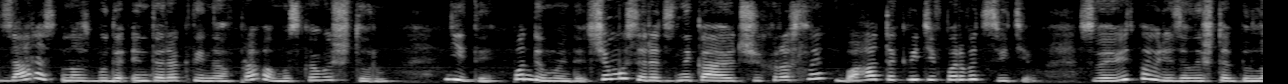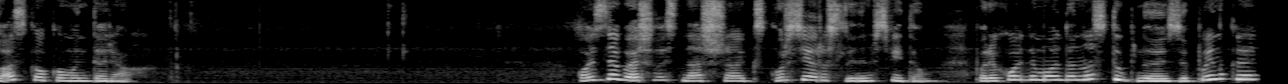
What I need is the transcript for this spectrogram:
Зараз у нас буде інтерактивна вправа мозковий штурм. Діти, подумайте, чому серед зникаючих рослин багато квітів первоцвітів? Свої відповіді залиште, будь ласка, у коментарях. Ось завершилась наша екскурсія рослинним світом. Переходимо до наступної зупинки,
